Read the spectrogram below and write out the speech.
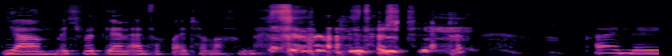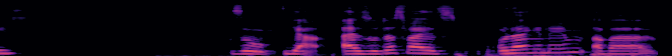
Ja. Ich würde gerne einfach weitermachen. Peinlich. So, ja, also das war jetzt unangenehm, aber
